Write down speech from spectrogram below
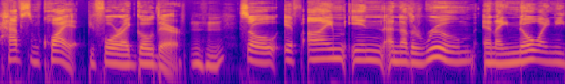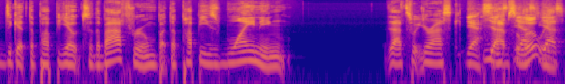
have some quiet before I go there. Mm-hmm. So if I'm in another room and I know I need to get the puppy out to the bathroom, but the puppy's whining, that's what you're asking. Yes, absolutely. Yes,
